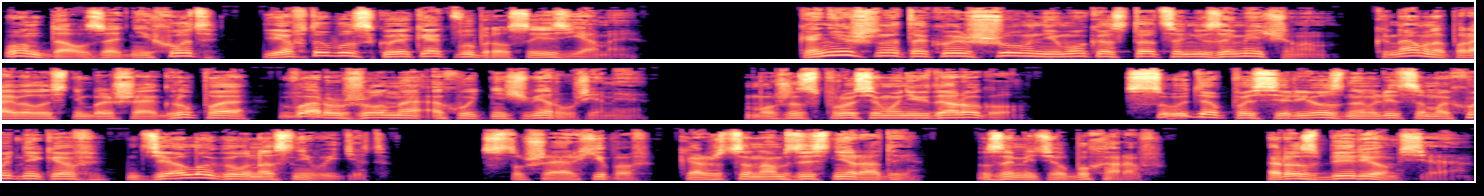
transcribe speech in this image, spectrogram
Он дал задний ход, и автобус кое-как выбрался из ямы. Конечно, такой шум не мог остаться незамеченным. К нам направилась небольшая группа, вооруженная охотничьими ружьями. Может, спросим у них дорогу? Судя по серьезным лицам охотников, диалога у нас не выйдет. «Слушай, Архипов, кажется, нам здесь не рады», — заметил Бухаров. «Разберемся».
